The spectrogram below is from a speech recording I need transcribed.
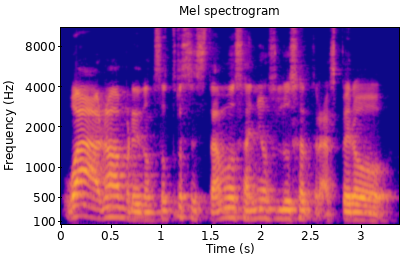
wow, no, hombre, nosotros estamos años luz atrás, pero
